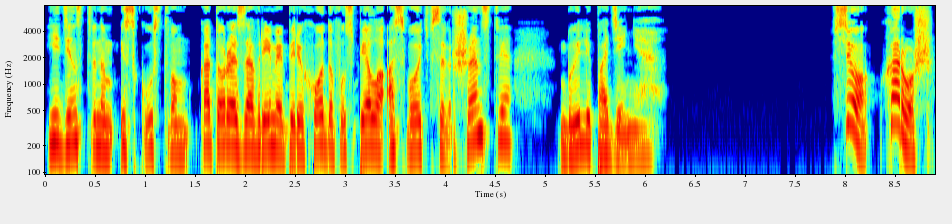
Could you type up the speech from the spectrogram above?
Единственным искусством, которое за время переходов успела освоить в совершенстве, были падения. «Все, хорош!»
